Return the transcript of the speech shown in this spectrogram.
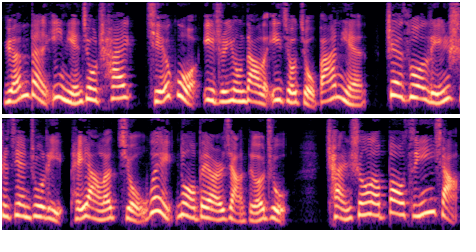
原本一年就拆，结果一直用到了一九九八年。这座临时建筑里培养了九位诺贝尔奖得主，产生了 BOSS 音响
